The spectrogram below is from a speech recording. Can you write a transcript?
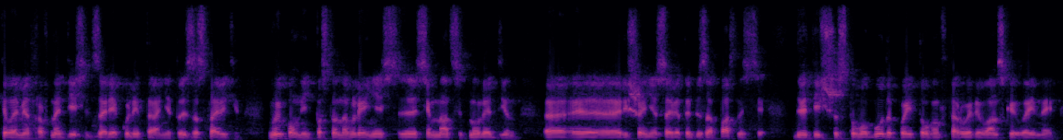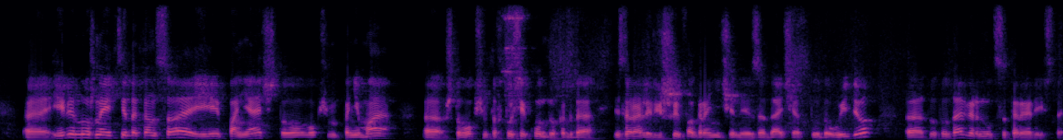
километров на 10 за реку Литани, то есть заставить их выполнить постановление с- 1701 э, э, решения Совета Безопасности 2006 года по итогам Второй Ливанской войны. Э, Или нужно идти до конца и понять, что, в общем, понимая, э, что, в общем-то, в ту секунду, когда Израиль, решив ограниченные задачи, оттуда уйдет, э, то туда вернутся террористы.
